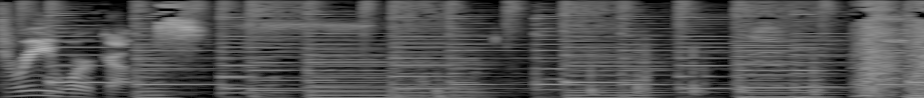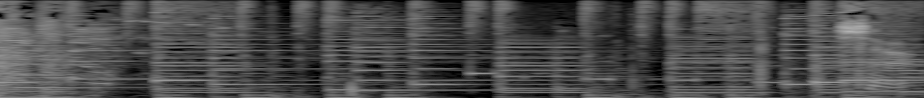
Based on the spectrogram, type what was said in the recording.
three workups. So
